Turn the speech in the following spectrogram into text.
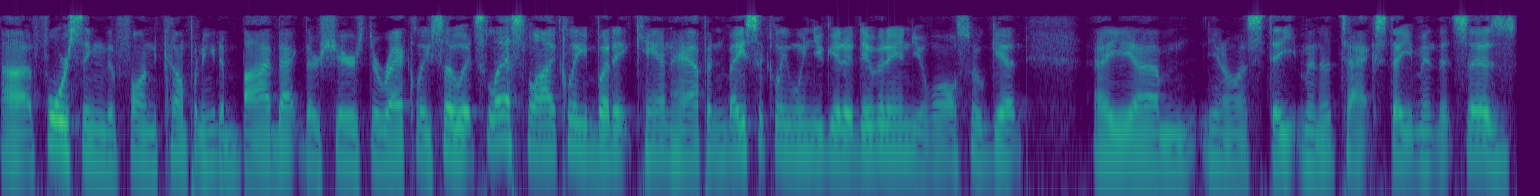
uh, forcing the fund company to buy back their shares directly. So it's less likely, but it can happen. Basically, when you get a dividend, you'll also get a um, you know a statement, a tax statement that says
